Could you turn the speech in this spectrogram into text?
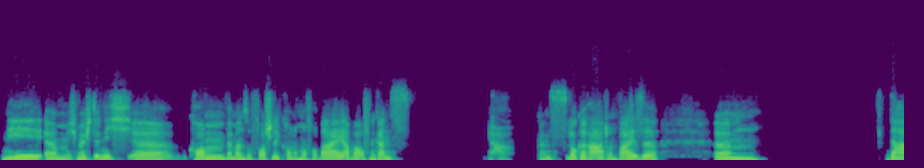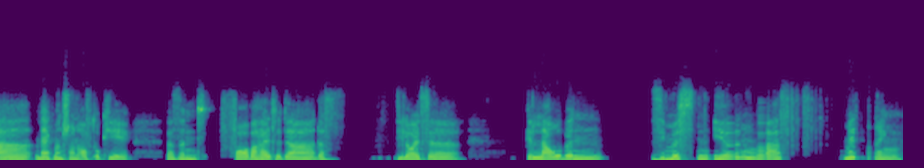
nee, ähm, ich möchte nicht äh, kommen, wenn man so vorschlägt, komm noch mal vorbei, aber auf eine ganz, ja, ganz lockere Art und Weise. Ähm, da merkt man schon oft, okay, da sind Vorbehalte da, dass die Leute glauben, sie müssten irgendwas mitbringen.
